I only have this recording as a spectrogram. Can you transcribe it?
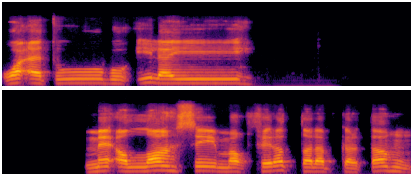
وأتوب إليه. میں اللہ سے مغفرت طلب کرتا ہوں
